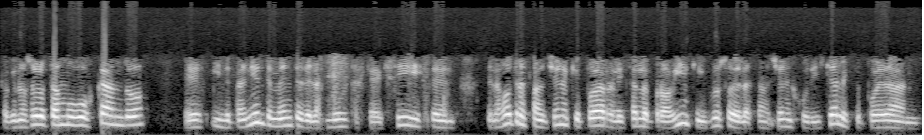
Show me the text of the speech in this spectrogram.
Lo que nosotros estamos buscando es, independientemente de las multas que existen, de las otras sanciones que pueda realizar la provincia, incluso de las sanciones judiciales que puedan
